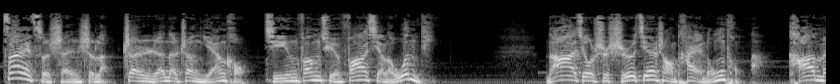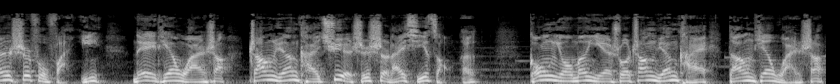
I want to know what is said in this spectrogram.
再次审视了证人的证言后，警方却发现了问题，那就是时间上太笼统了。看门师傅反映，那天晚上张元凯确实是来洗澡的，工友们也说张元凯当天晚上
